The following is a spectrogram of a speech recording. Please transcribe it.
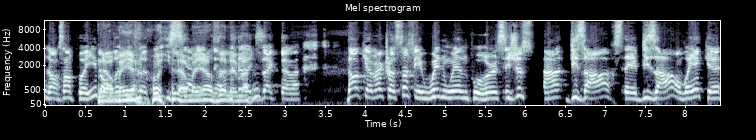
leurs, employés, ben, on va développer ici à Exactement. Donc, Microsoft est win-win pour eux. C'est juste hein, bizarre, c'est bizarre. On voyait que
